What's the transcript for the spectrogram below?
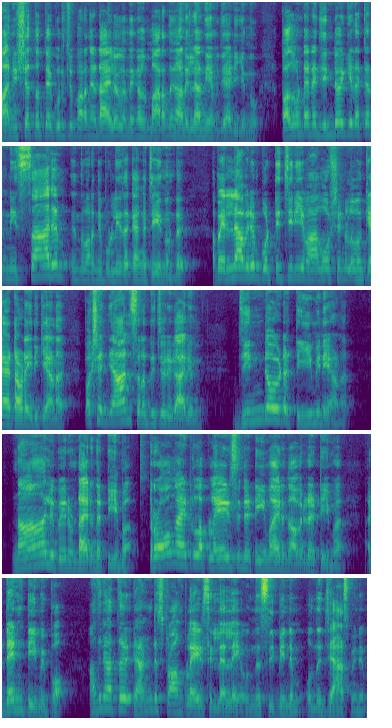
മനുഷ്യത്വത്തെക്കുറിച്ച് പറഞ്ഞ ഡയലോഗ് നിങ്ങൾ മറന്നു കാണില്ല എന്ന് ഞാൻ വിചാരിക്കുന്നു. അപ്പോൾ അതുകൊണ്ട് തന്നെ ജിൻഡോയ്ക്ക് ഇതൊക്കെ നിസ്സാരം എന്ന് പറഞ്ഞ് പുള്ളി ഇതൊക്കെ അങ്ങ് ചെയ്യുന്നുണ്ട്. അപ്പോൾ എല്ലാവരും പൊട്ടിച്ചിരിയും ആഘോഷങ്ങളും ഒക്കെ ആയിട്ട് അവിടെ ഇരിക്കുകയാണ്. പക്ഷെ ഞാൻ ശ്രദ്ധിച്ചൊരു കാര്യം ജിൻഡോയുടെ ടീമിനെയാണ് നാല് പേരുണ്ടായിരുന്ന ടീം സ്ട്രോങ് ആയിട്ടുള്ള പ്ലേയേഴ്സിന്റെ ടീമായിരുന്നു അവരുടെ ടീം ഡെൻ ടീം ഇപ്പോൾ അതിനകത്ത് രണ്ട് സ്ട്രോങ് പ്ലേയേഴ്സ് ഇല്ലല്ലേ? ഒന്ന് സിബിനും ഒന്ന് ജാസ്മിനും.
